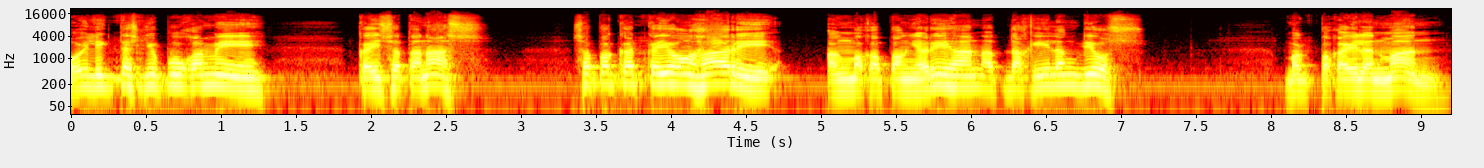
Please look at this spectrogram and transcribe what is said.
o iligtas niyo po kami kay Satanas sapagkat kayo ang hari, ang makapangyarihan at dakilang Diyos, magpakailanman.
